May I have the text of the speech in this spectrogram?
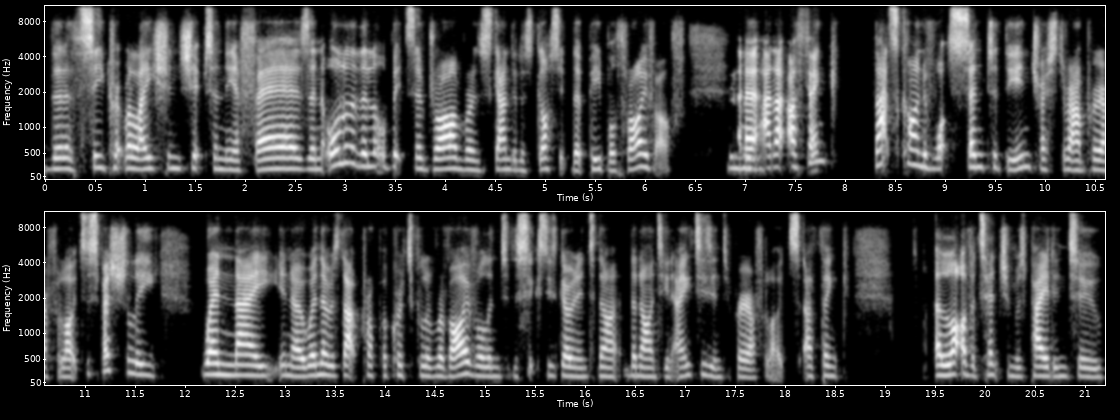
the, secret relationships and the affairs and all of the little bits of drama and scandalous gossip that people thrive off. Mm-hmm. Uh, and I, I, think that's kind of what centered the interest around pre-Raphaelites, especially when they, you know, when there was that proper critical revival into the 60s, going into the, the 1980s into pre-Raphaelites. I think a lot of attention was paid into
